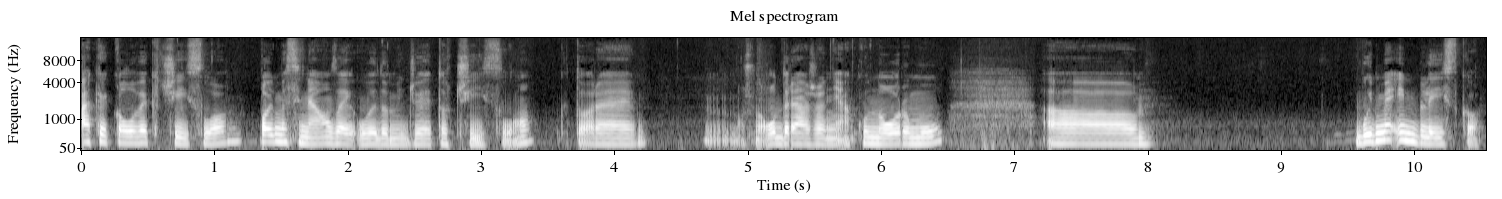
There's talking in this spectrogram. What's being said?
akékoľvek číslo, poďme si naozaj uvedomiť, že je to číslo, ktoré hm, možno odráža nejakú normu. Buďme im blízko.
